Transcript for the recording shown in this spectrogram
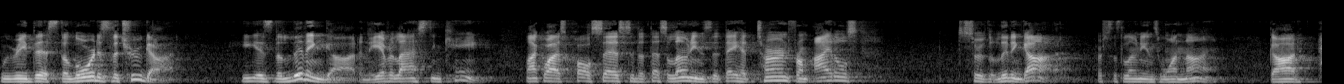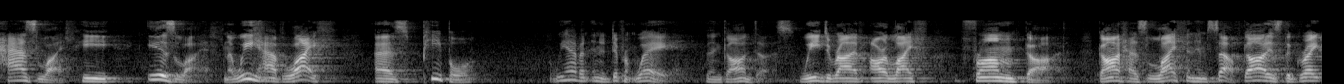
we read this, "The Lord is the true God. He is the living God and the everlasting King." Likewise, Paul says to the Thessalonians that they had turned from idols to serve the living God. 1 Thessalonians 1 9. God has life. He is life. Now, we have life as people, but we have it in a different way than God does. We derive our life from God. God has life in himself. God is the great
